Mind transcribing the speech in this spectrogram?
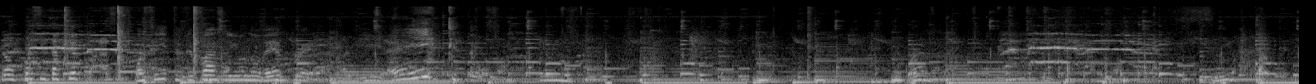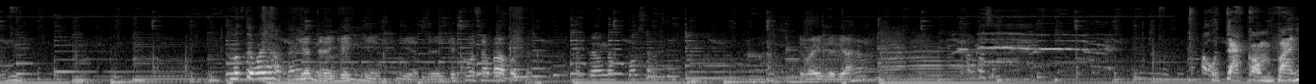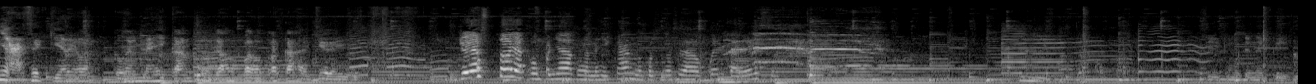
Son cositas que pasan. Cositas que pasa y uno ve, pues, ahí, ¡ey! que te uno. ¿Me acuerdas? Sí, sí. No te vayas a caer. ¿Y a qué, a traer qué cosa va a pasar? Entre unas cosas. ¿Te va a ir de viaje? Algo así. A usted acompañarse quiere va, con el mexicano, porque vamos para otra casa quiere ir. Yo ya estoy acompañada con el mexicano, por si no se ha dado cuenta de eso. Sí, como tiene piso.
